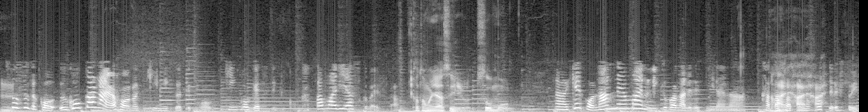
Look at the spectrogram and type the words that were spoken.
うん。うんそうするとこう動かない方の筋肉ってこう筋硬血ってこう固まりやすくないですか？固まりやすいよそう思う。だから結構何年前の肉離れですみたいな硬さって残ってる人いっ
